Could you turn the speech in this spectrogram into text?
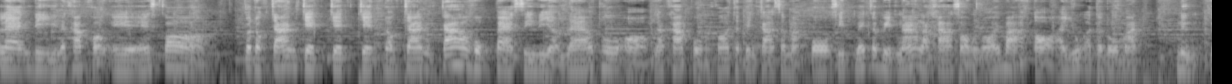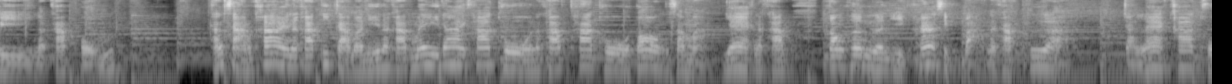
แรงดีนะครับของ AS ก็ กดดอกจาน777 ดอกจาน968 สี่เหลี่ยมแล้วโทรออกนะครับผมก็จะเป็นการสมัครโปร 10 เมกะบิตนะ ราคา 200 บาทต่ออายุอัตโนมัติ 1 ปีนะครับผมทั้ง 3 ค่ายนะครับที่กล่าวมานี้นะครับไม่ได้ค่าโทรนะครับค่าโทรต้องสมัครแยกนะครับ ต้องเพิ่มเงินอีก 50 บาทนะครับ เพื่อจะแลกค่าโทร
